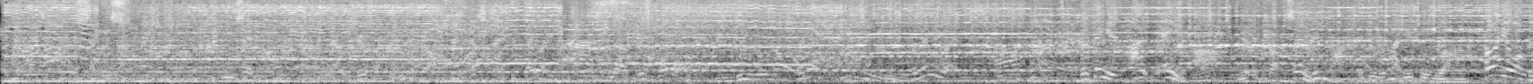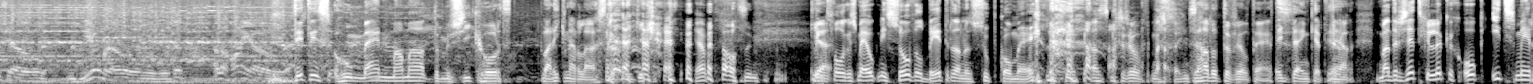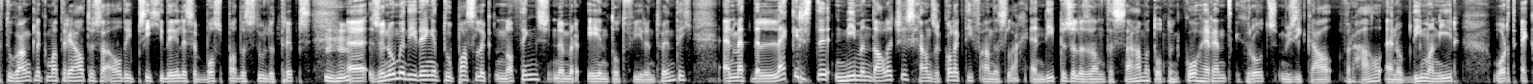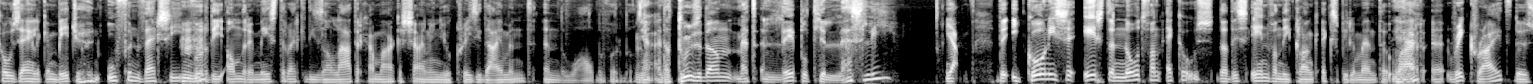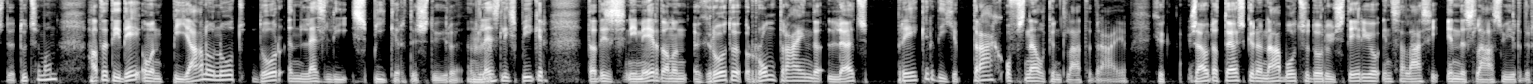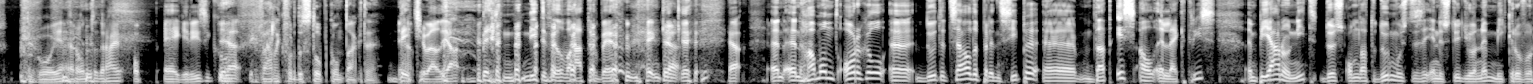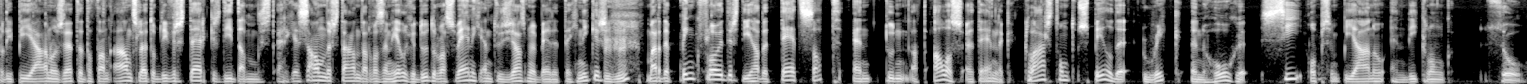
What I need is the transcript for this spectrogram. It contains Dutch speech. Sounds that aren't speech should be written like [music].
Dit is hoe mijn mama de muziek hoort waar ik naar luister, denk ik. [laughs] Ja. Een- Klinkt volgens mij ook niet zoveel beter dan een soepkom eigenlijk, [laughs] als ik er zo over nadenk. Ze hadden te veel tijd. Ik denk het, ja. Maar er zit gelukkig ook iets meer toegankelijk materiaal tussen al die psychedelische bospaddenstoelen trips. Mhm. Eh, ze noemen die dingen toepasselijk Nothings, nummer 1 tot 24. En met de lekkerste niemendalletjes gaan ze collectief aan de slag en die puzzelen ze dan tezamen tot een coherent groots muzikaal verhaal. En op die manier wordt Echoes eigenlijk een beetje hun oefenversie Mhm. voor die andere meesterwerken die ze dan later gaan maken. Shining You Crazy Diamond en The Wall bijvoorbeeld. Ja, en dat doen ze dan met een lepeltje Leslie. Ja, de iconische eerste noot van Echoes, dat is een van die klankexperimenten Ja. waar eh, Rick Wright, dus de toetsenman, had het idee om een pianonoot door een Leslie-speaker te sturen. Een Leslie-speaker, dat is niet meer dan een grote ronddraaiende luidspreker die je traag of snel kunt laten draaien. Je zou dat thuis kunnen nabootsen door je stereo-installatie in de slaaswierder te gooien en rond te draaien op eigen risico. Ja, gevaarlijk voor de stopcontacten. Beetje wel, ja. [laughs] Niet te veel water bij [laughs] denk Ja. ik. Ja. Een, een Hammond-orgel eh, doet hetzelfde principe. Eh, dat is al elektrisch. Een piano niet. Dus om dat te doen moesten ze in de studio een micro voor die piano zetten, dat dan aansluit op die versterkers. Die dan moest ergens anders staan. Dat was een heel gedoe. Er was weinig enthousiasme bij de techniekers. Maar de Pink Floyders die hadden tijd zat. En toen dat alles uiteindelijk klaar stond, speelde Rick een hoge C op zijn piano. En die klonk zo.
